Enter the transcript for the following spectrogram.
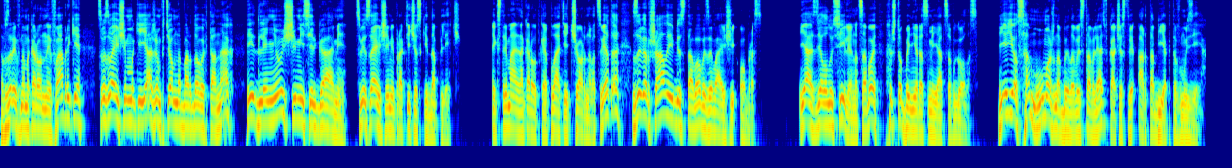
«взрыв на макаронной фабрике», с вызывающим макияжем в темно-бордовых тонах и длиннющими серьгами, свисающими практически до плеч. Экстремально короткое платье черного цвета завершало и без того вызывающий образ. Я сделал усилие над собой, чтобы не рассмеяться в голос. Ее саму можно было выставлять в качестве арт-объекта в музеях.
